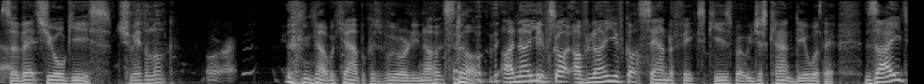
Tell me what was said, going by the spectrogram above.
so that's your guess. Should we have a look? All right. no, we can't because we already know it's not. I know you've got, I know you've got sound effects, Kiz, but we just can't deal with it. Zayde,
